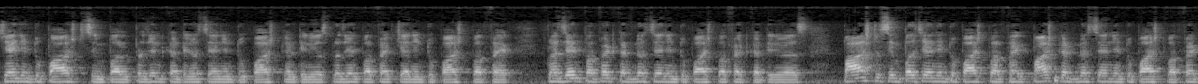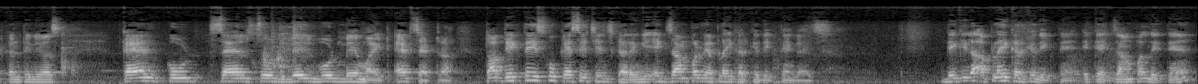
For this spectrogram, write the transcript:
change into past simple present continuous change into past continuous present perfect change into past perfect present perfect continuous change into past perfect continuous past simple change into past perfect past continuous change into past perfect continuous can could shall should will would may might etcetera तो आप देखते हैं इसको कैसे चेंज करेंगे। एग्ज़ाम्पल में अप्लाई करके देखते हैं गाइज़ देखिएगा अप्लाई करके देखते हैं। एक एग्ज़ाम्पल देखते हैं।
